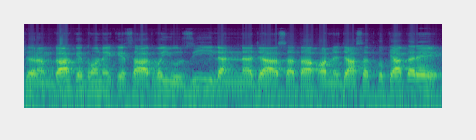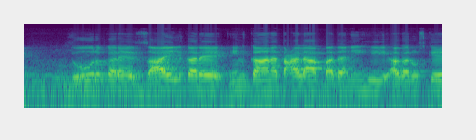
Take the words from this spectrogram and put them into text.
شرمگاہ کے دھونے کے ساتھ وہ یوزیل النجاست، اور نجاست کو کیا کرے؟ دور کرے، زائل کرے انکانت علی بدنی ہی اگر اس کے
